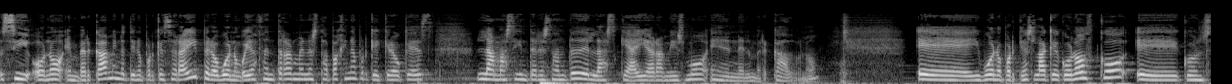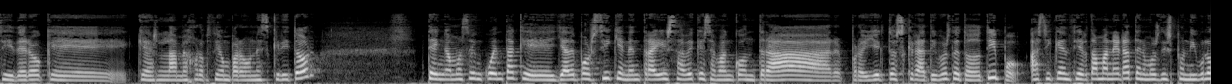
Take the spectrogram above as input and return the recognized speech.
sí o no en Berkami, no tiene por qué ser ahí, pero bueno, voy a centrarme en esta página porque creo que es la más interesante de las que hay ahora mismo en el mercado, ¿no? Eh, y bueno, porque es la que conozco, eh, considero que, que es la mejor opción para un escritor. Tengamos en cuenta que ya de por sí quien entra ahí sabe que se va a encontrar proyectos creativos de todo tipo. Así que en cierta manera tenemos disponible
